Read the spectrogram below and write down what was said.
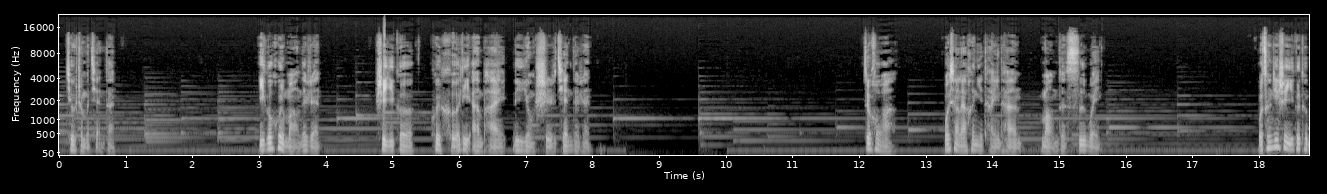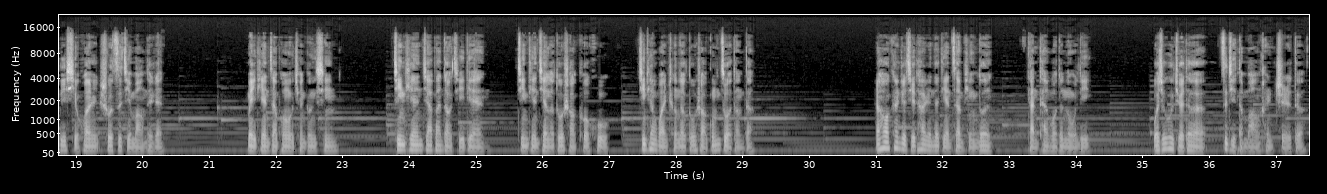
就这么简单。一个会忙的人，是一个会合理安排利用时间的人。最后啊，我想来和你谈一谈忙的思维。我曾经是一个特别喜欢说自己忙的人，每天在朋友圈更新，今天加班到几点，今天见了多少客户，今天完成了多少工作等等。然后看着其他人的点赞评论，感叹我的努力，我就会觉得自己的忙很值得。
